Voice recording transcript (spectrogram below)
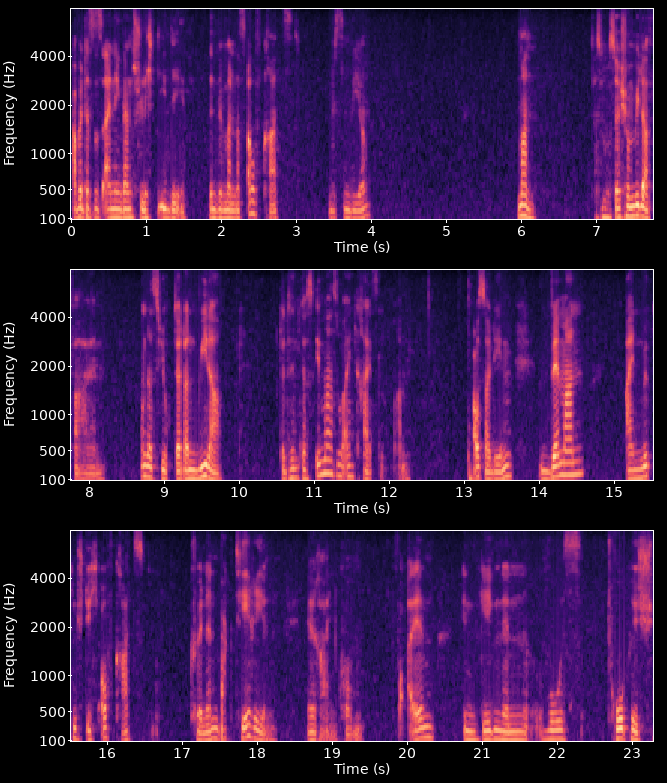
Aber das ist eine ganz schlechte Idee, denn wenn man das aufkratzt, wissen wir, Mann, das muss ja schon wieder verheilen. Und das juckt ja dann wieder. Dann nimmt das immer so ein Kreislauf an. Außerdem, wenn man einen Mückenstich aufkratzt, können Bakterien reinkommen. Vor allem in Gegenden, wo es tropisch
